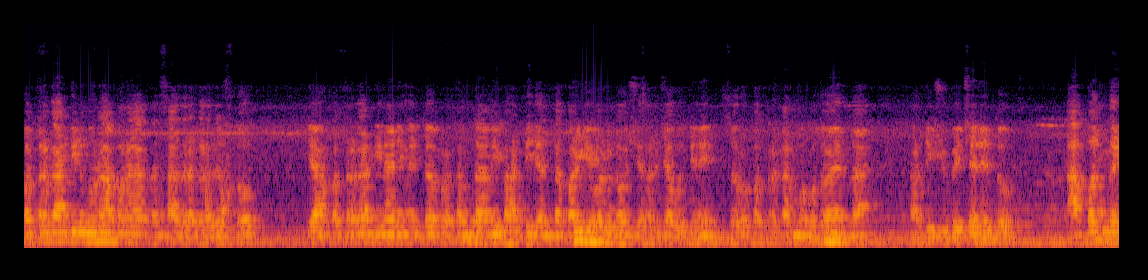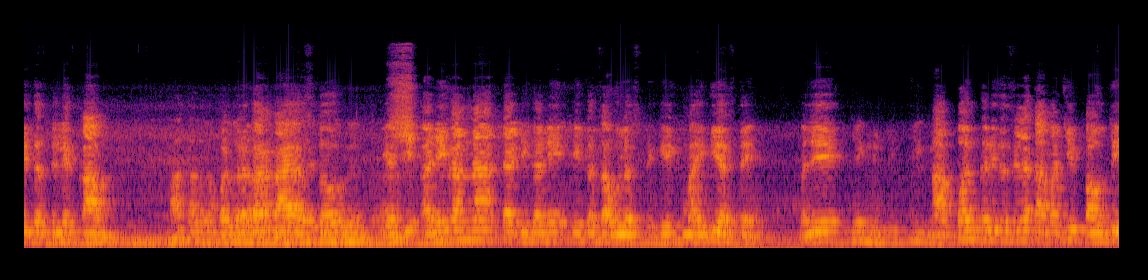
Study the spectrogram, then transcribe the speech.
पत्रकार दिन म्हणून आपण साजरा करत असतो. या पत्रकार दिनानिमित्त प्रथमतः आम्ही भारतीय जनता पार्टी वडगाव शहरच्या वतीने सर्व पत्रकार महोदयांना हार्दिक शुभेच्छा देतो. आपण करीत असलेले काम पत्रकार काय असतो याची अनेकांना त्या ठिकाणी एक चाहूल असते की एक माहिती असते. म्हणजे आपण करीत असलेल्या कामाची पावती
